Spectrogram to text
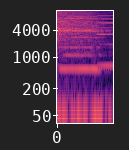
you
